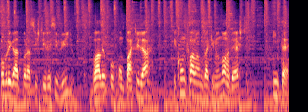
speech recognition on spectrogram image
Obrigado por assistir esse vídeo, valeu por compartilhar e como falamos aqui no Nordeste, em té.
